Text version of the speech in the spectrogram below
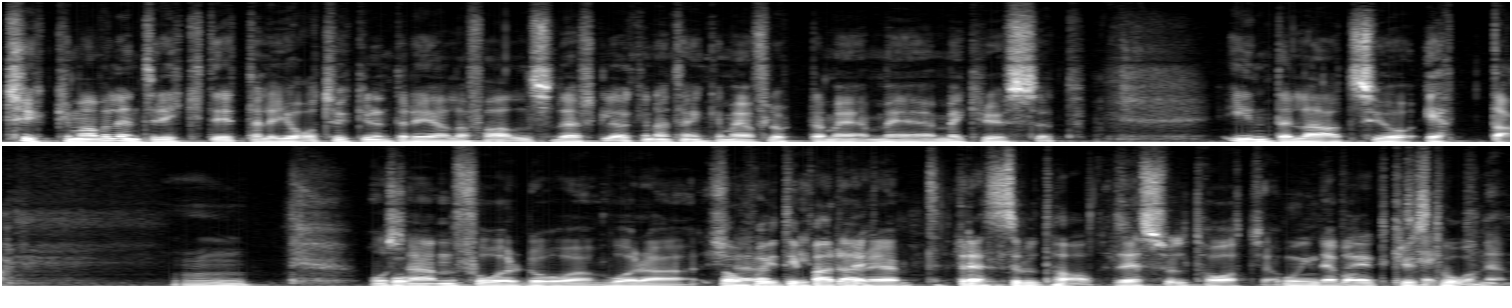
tycker man väl inte riktigt, eller jag tycker inte det i alla fall. Så där skulle jag kunna tänka mig att flirta med, med, med krysset. Inte Lazio etta. Mm. Och sen får då våra kära De får ju tippa rätt resultat. Resultat, ja. Och inte ett kryss två. Mm.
